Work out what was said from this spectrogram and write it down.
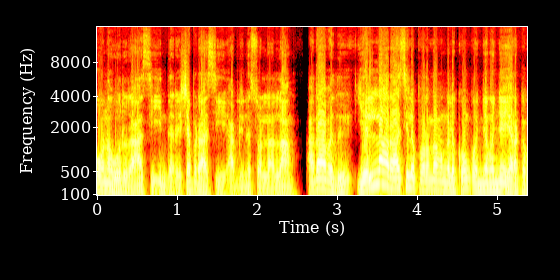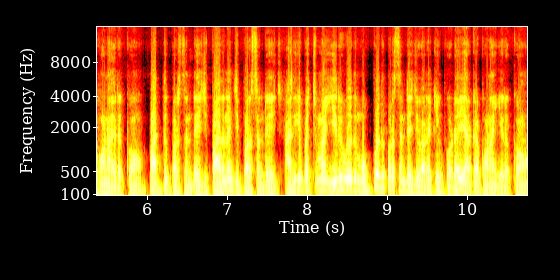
போன ஒரு ராசி இந்த ரிஷபராசி அப்படின்னு சொல்லலாம். அதாவது எல்லா ராசியில பிறந்தவங்களுக்கும் கொஞ்சம் கொஞ்சம் இறக்க கோணம் இருக்கும். பத்து பர்சன்டேஜ் பதினஞ்சு பர்சன்டேஜ் அதிகபட்சமா இருபது முப்பது பர்சன்டேஜ் வரைக்கும் கூட இறக்க கோணம் இருக்கும்.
